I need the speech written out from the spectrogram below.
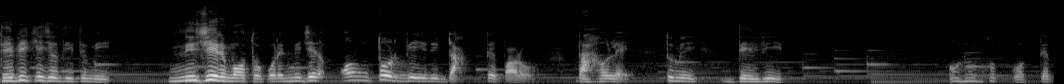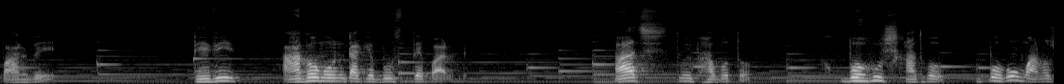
দেবীকে যদি তুমি নিজের মতো করে, নিজের অন্তর দিয়ে যদি ডাকতে পারো, তাহলে তুমি দেবীর অনুভব করতে পারবে। দেবীর আগমনটাকে বুঝতে পারবে। আজ তুমি ভাবো তো, বহু সাধক, বহু মানুষ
